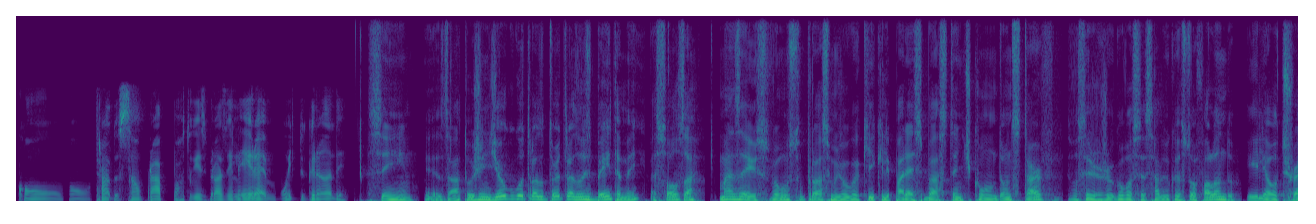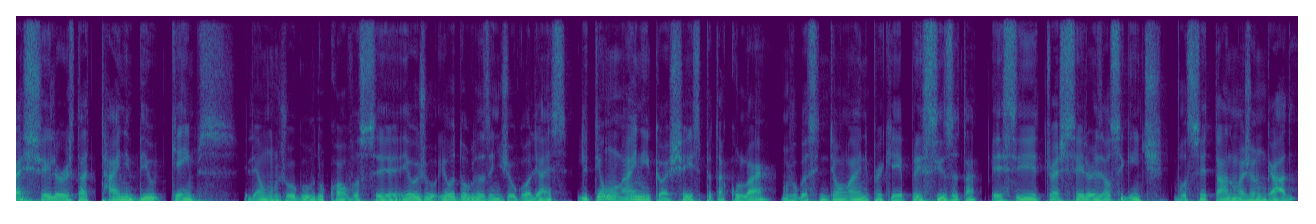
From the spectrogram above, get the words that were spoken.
com, com tradução para português brasileiro é muito grande. Sim, exato. Hoje em dia o Google Tradutor traduz bem também, é só usar. Mas é isso, vamos pro próximo jogo aqui, que ele parece bastante com Don't Starve. Se você já jogou, você sabe do que eu estou falando. Ele é o Trash Sailors da Tiny Build Games. Ele é um jogo no qual você. Eu, eu Douglas, a gente jogou, aliás. Ele tem online que eu achei espetacular. Um jogo assim tem online, porque precisa, tá? Esse Trash Sailors é o seguinte: você tá numa jangada,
